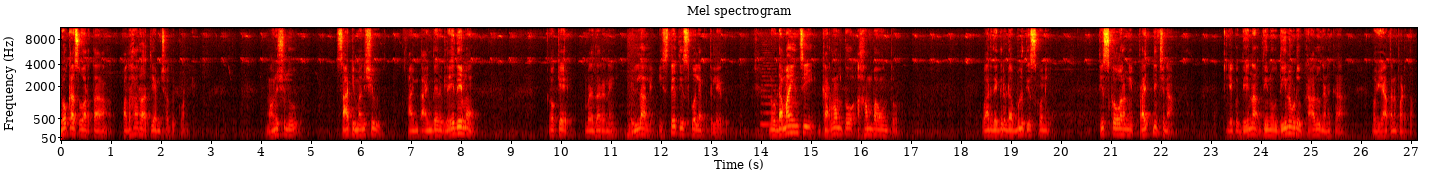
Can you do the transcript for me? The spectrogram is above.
లోకాసు వార్త పదహారో అధ్యాయం చదువుకోండి. మనుషులు సాటి మనిషి ఆయన ఆయన దగ్గర లేదేమో. ఓకే బ్రదర్ అని వెళ్ళాలి. ఇస్తే తీసుకోలేకపోతే లేదు. నువ్వు డమాయించి గర్వంతో అహంభావంతో వారి దగ్గర డబ్బులు తీసుకొని తీసుకోవాలని ప్రయత్నించిన నీకు దీన దీను దీనువుడు కాదు గనక నువ్వు యాతన పడతావు.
